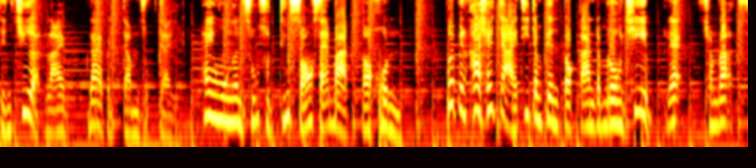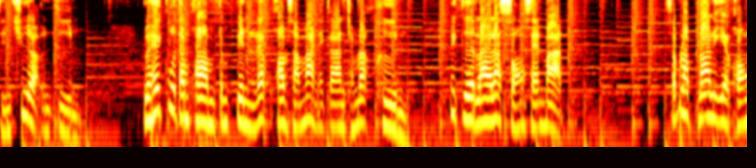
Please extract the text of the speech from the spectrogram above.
สินเชื่อรายได้ประจำสุขใจ ให้วงเงินสูงสุดถึง 200,000 บาทต่อคน เพื่อเป็นค่าใช้จ่ายที่จำเป็นต่อการดำรงชีพและชำระสินเชื่ออื่นๆ โดยให้กู้ตามความจำเป็นและความสามารถในการชำระคืน ไม่เกินรายละ 200,000 บาทสำหรับรายละเอียดของ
